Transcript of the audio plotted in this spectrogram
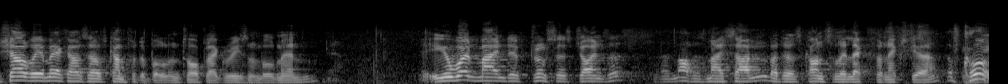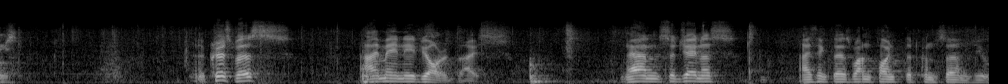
Shall we make ourselves comfortable and talk like reasonable men? You won't mind if Drusus joins us, uh, not as my son, but as consul-elect for next year. Of course. Uh, Crispus, I may need your advice. And Sejanus, I think there's one point that concerns you.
